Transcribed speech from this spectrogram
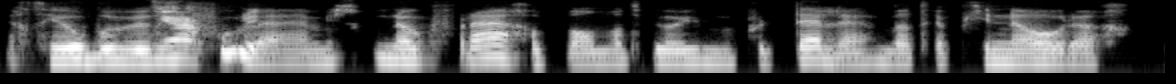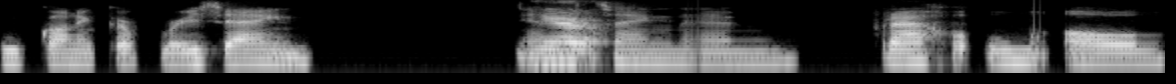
echt heel bewust ja, voelen. En misschien ook vragen van, wat wil je me vertellen? Wat heb je nodig? Hoe kan ik er voor je zijn? En ja, dat zijn eh, vragen om al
